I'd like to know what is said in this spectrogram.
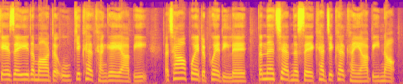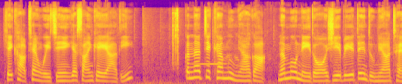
ကယ်ဆယ်ရေးသမားတအူပြစ်ခတ်ခံခဲ့ရပြီးအခြားအဖွဲ့တစ်ဖွဲ့တည်းလည်းတနက်ချက်20ခတ်ပြစ်ခတ်ခံရပြီးနောက်ရိတ်ခါဖြန့်ဝေခြင်းရပ်ဆိုင်းခဲ့ရသည်ကနက်ပြစ်ခတ်မှုများကနတ်မှုနေသောရေဘေးတင်သူများထံ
